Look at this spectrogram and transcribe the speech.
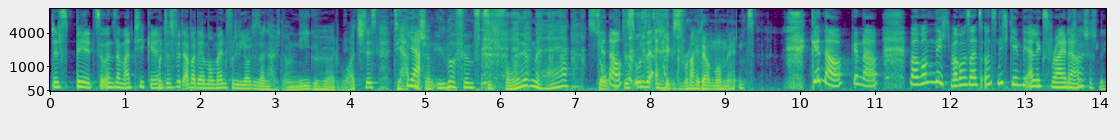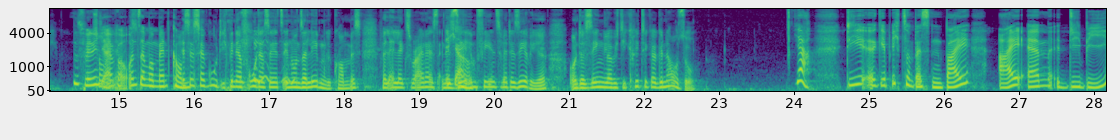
das Bild zu unserem Artikel. Und das wird aber der Moment, wo die Leute sagen, habe ich noch nie gehört. Watchlist? Die hatten Ja. schon über 50 Folgen? Hä? So, Genau. Das ist unser Alex Rider-Moment. genau, genau. Warum nicht? Warum soll es uns nicht gehen wie Alex Ryder? Ich weiß es nicht. Das finde ich Sorry, einfach, Alex. unser Moment kommt. Es ist ja gut. Ich bin ja froh, dass er jetzt in unser Leben gekommen ist, weil Alex Rider ist eine Ich sehr auch. empfehlenswerte Serie. Und das sehen, glaube ich, die Kritiker genauso. Ja, die äh, gebe ich zum Besten bei IMDb.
